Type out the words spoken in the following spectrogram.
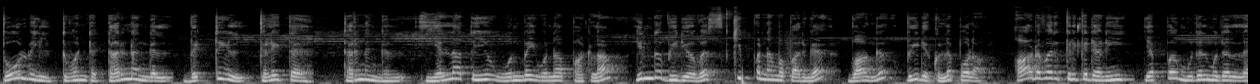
தோல்வியில் துவண்ட தருணங்கள் வெற்றியில் திளைத்த தருணங்கள் எல்லாத்தையும் ஒன் பை ஒன்னாக பார்க்கலாம். இந்த வீடியோவை ஸ்கிப் பண்ணாமல் பாருங்கள் வாங்க வீடியோக்குள்ளே போகலாம் ஆடவர் கிரிக்கெட் அணி எப்போ முதல் முதல்ல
